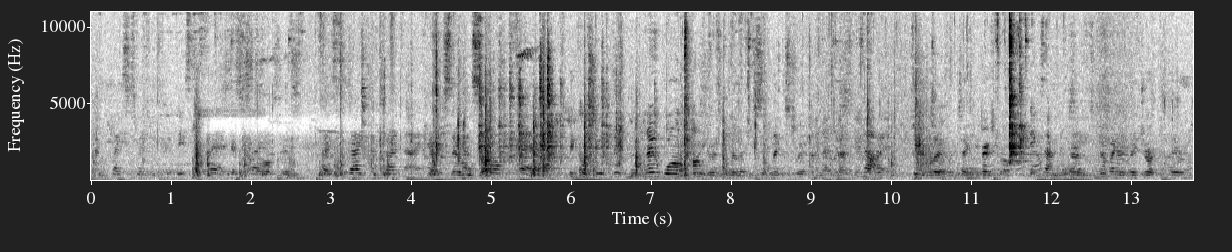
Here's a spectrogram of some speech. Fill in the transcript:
go to places where you could, it's. Get the So, so it's sedated, don't they? Yes, they're all That's done. not fair. Because you, no wild tiger is going to let you sit next to it and then No. be all over and take your photograph. Exactly. Um, not only are they drugged, they're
